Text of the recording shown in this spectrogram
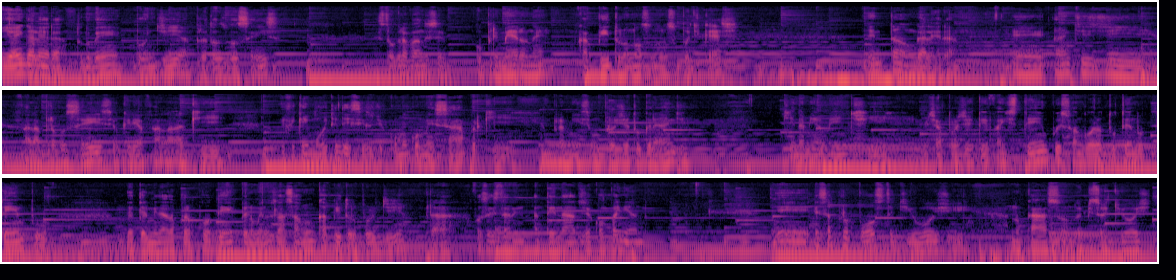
E aí galera, tudo bem? Bom dia para todos vocês. Estou gravando esse, o primeiro né, capítulo nosso do nosso podcast. Então galera, é, antes de falar para vocês, eu queria falar que eu fiquei muito indeciso de como começar, porque para mim esse é um projeto grande que na minha mente eu já projetei faz tempo, isso agora eu tô tendo tempo determinado para poder pelo menos lançar um capítulo por dia para vocês estarem antenados e acompanhando. Essa proposta de hoje, no caso do episódio de hoje,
